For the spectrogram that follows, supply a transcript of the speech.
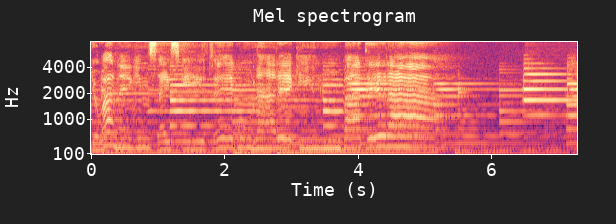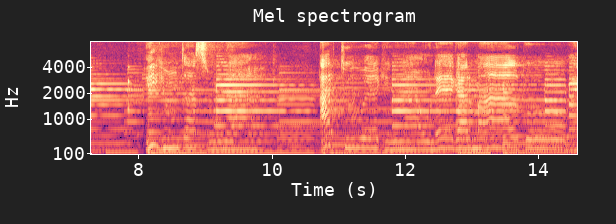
joan egin zaizkit egunarekin batera. Iuntasunak hartu egin nau negar malkoa.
